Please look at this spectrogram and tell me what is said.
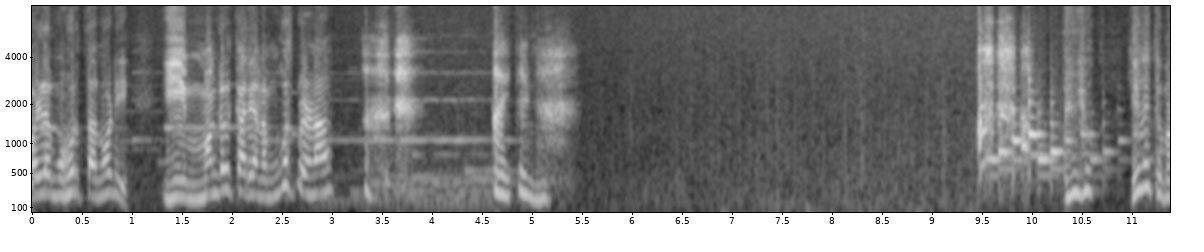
ಒಳ್ಳೆ ಮುಹೂರ್ತ ನೋಡಿ ಈ ಮಂಗಳ ಕಾರ್ಯನ ಮುಗಿಸ್ಬೇಡ ಆಯ್ತಣ್ಣ. ಅಯ್ಯೋ ಏನಾಯ್ತಮ್ಮ?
